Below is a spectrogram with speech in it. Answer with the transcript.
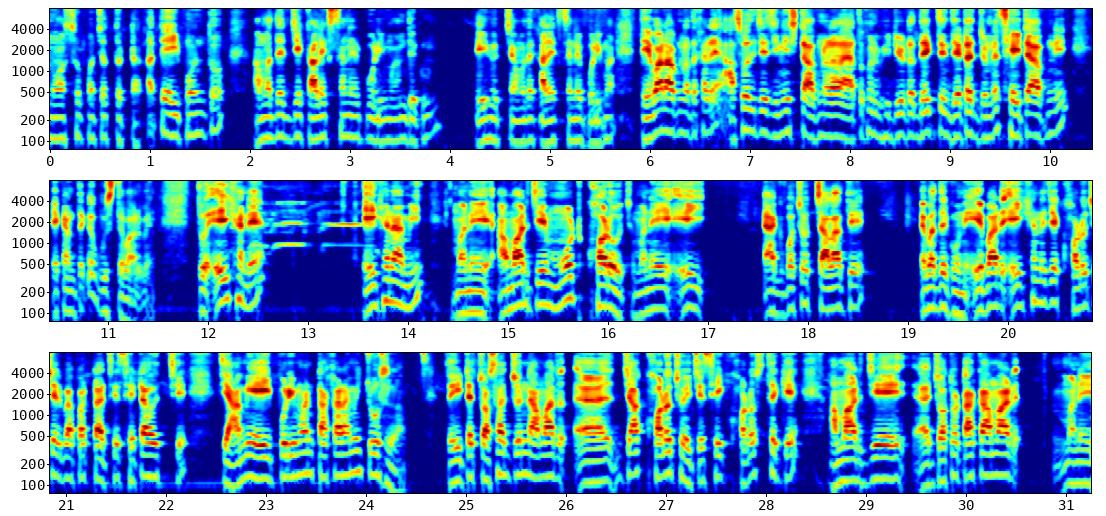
নশো পঁচাত্তর টাকা। তো এই পর্যন্ত আমাদের যে কালেকশানের পরিমাণ, দেখুন, এই হচ্ছে আমাদের কালেকশানের পরিমাণ। তো এবার আপনাদের কাছে আসল যে জিনিসটা আপনারা এতক্ষণ ভিডিওটা দেখছেন যেটার জন্য সেইটা আপনি এখান থেকে বুঝতে পারবেন। তো এইখানে এইখানে আমি মানে আমার যে মোট খরচ মানে এই এক বছর চালাতে এবার দেখুন, এবার এইখানে যে খরচের ব্যাপারটা আছে, সেটা হচ্ছে যে আমি এই পরিমাণ টাকার আমি চষলাম। তো এইটা চষার জন্য আমার যা খরচ হয়েছে, সেই খরচ থেকে আমার যে যত টাকা আমার মানে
